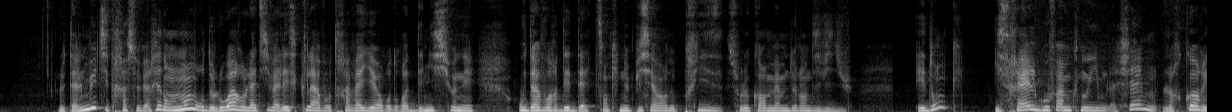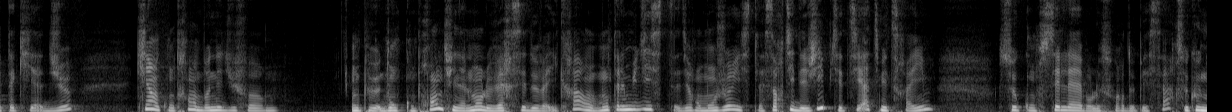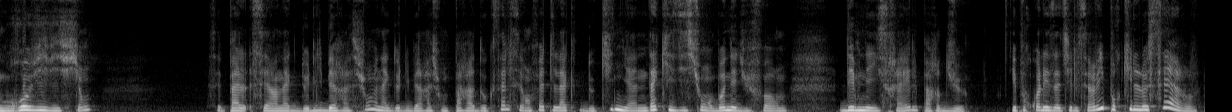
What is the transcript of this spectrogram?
Le Talmud citera ce verset dans nombre de lois relatives à l'esclave, au travailleur, au droit de démissionner ou d'avoir des dettes sans qu'il ne puisse y avoir de prise sur le corps même de l'individu. Et donc, Israël, Goufam, Knoïm, Lachem, leur corps est acquis à Dieu, qui a un contrat en bonne et due forme. On peut donc comprendre finalement le verset de Vaïkra en bon talmudiste, c'est-à-dire en bon juriste. La sortie d'Égypte, c'est Tziat Mitzraïm, ce qu'on célèbre le soir de Pessah, ce que nous revivifions. C'est un acte de libération, un acte de libération paradoxal, c'est en fait l'acte de kinyan, d'acquisition en bonne et due forme d'Ebné Israël par Dieu. Et pourquoi les a-t-il servis? Pour qu'ils le servent.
